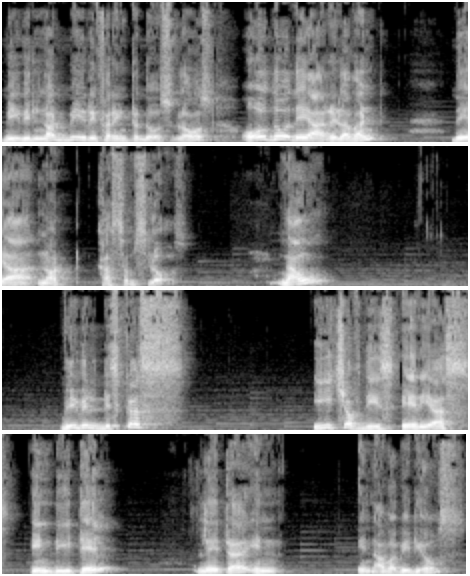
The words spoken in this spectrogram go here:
We will not be referring to those laws. Although they are relevant, they are not customs laws. Now, we will discuss each of these areas in detail later in, in our videos.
